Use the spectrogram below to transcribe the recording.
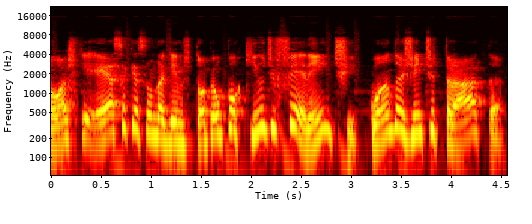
eu acho que essa questão da GameStop é um pouquinho diferente quando a gente trata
